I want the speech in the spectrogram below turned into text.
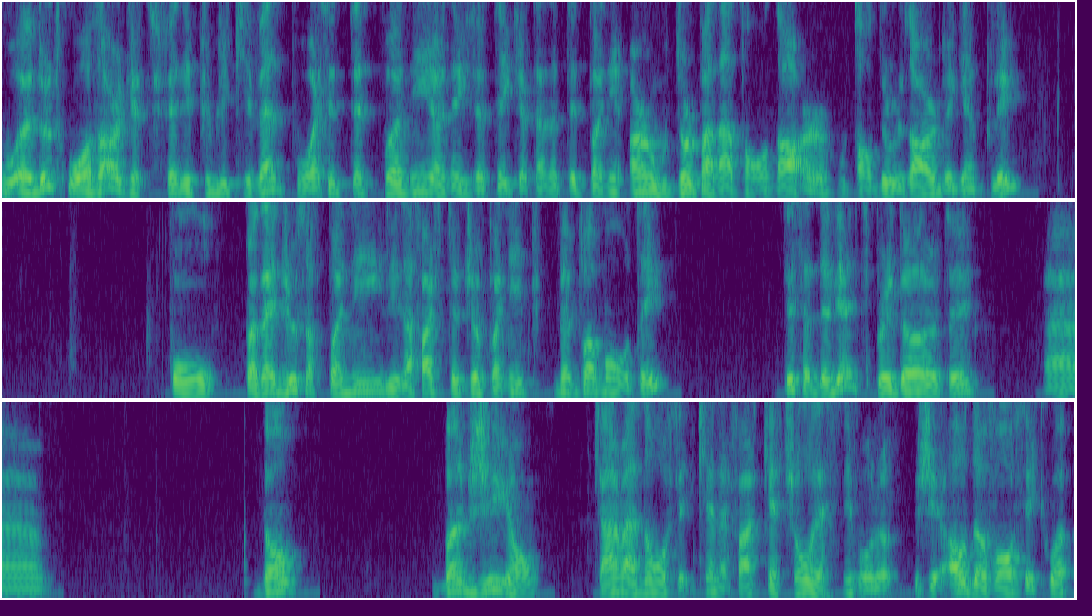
2-3 euh, heures que tu fais des public events pour essayer de peut-être pogner un exotique, que tu en as peut-être pogné un ou deux pendant ton heure ou ton deux heures de gameplay, pour peut-être juste repogner les affaires que tu as déjà pognées puis même pas monter, sais, ça devient un petit peu dull, tu sais. Euh, donc, Bungie ont quand même annoncé qu'elle allait faire quelque chose à ce niveau-là. J'ai hâte de voir c'est quoi.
